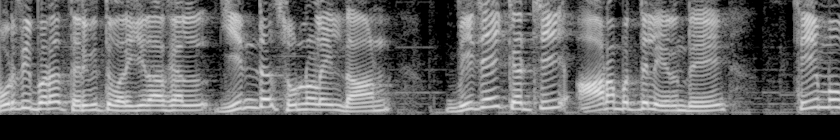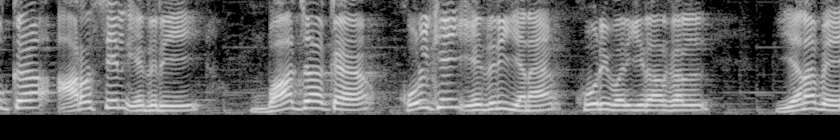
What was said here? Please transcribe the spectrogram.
உறுதிபெற தெரிவித்து வருகிறார்கள். இந்த சூழ்நிலையில்தான் விஜய் கட்சி ஆரம்பத்தில் இருந்து திமுக அரசியல் எதிரி பாஜக கொள்கை எதிரி என கூறி வருகிறார்கள். எனவே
